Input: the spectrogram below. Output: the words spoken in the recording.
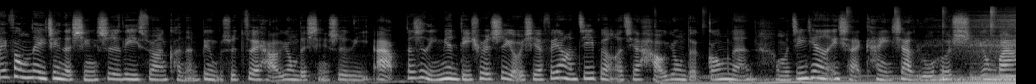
iPhone 内建的形式力虽然可能并不是最好用的形式力 App，但是里面的确是有一些非常基本而且好用的功能。我们今天呢，一起来看一下如何使用吧。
